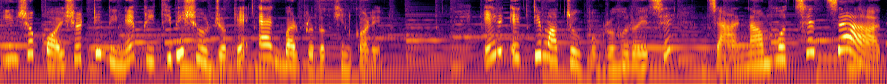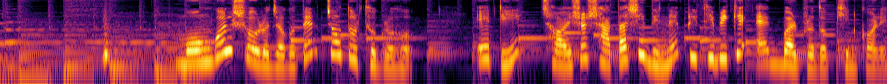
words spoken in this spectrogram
তিনশো পঁয়ষট্টি দিনে পৃথিবী সূর্যকে একবার প্রদক্ষিণ করে। এর একটি মাত্র উপগ্রহ রয়েছে, যার নাম হচ্ছে চাঁদ। মঙ্গল সৌরজগতের চতুর্থ গ্রহ। এটি ছয়শো সাতাশি দিনে পৃথিবীকে একবার প্রদক্ষিণ করে।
